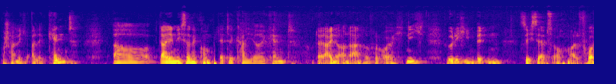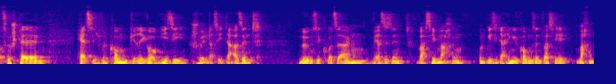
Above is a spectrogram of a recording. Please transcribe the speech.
wahrscheinlich alle kennt. Äh, da ihr nicht seine komplette Karriere kennt, oder der eine oder andere von euch nicht, würde ich ihn bitten, sich selbst auch mal vorzustellen. Herzlich willkommen, Gregor Gysi. Schön, dass Sie da sind. Mögen Sie kurz sagen, wer Sie sind, was Sie machen und wie Sie da hingekommen sind, was Sie machen?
